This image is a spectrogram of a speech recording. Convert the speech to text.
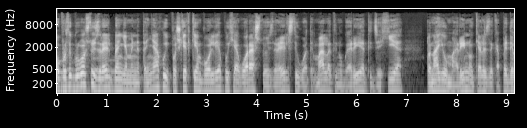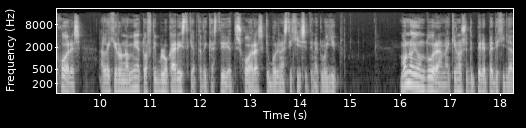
Ο Πρωθυπουργός του Ισραήλ, Μπένιαμιν Νετανιάχου, υποσχέθηκε εμβόλια που είχε αγοράσει το Ισραήλ στη Γουατεμάλα, την Ουγγαρία, την Τσεχία, τον Άγιο Μαρίνο και άλλες 15 χώρες, αλλά η χειρονομία του αυτή μπλοκαρίστηκε από τα δικαστήρια της χώρας και μπορεί να στοιχήσει την εκλογή του. Μόνο η Ονδούρα ανακοίνωσε ότι πήρε 5.000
